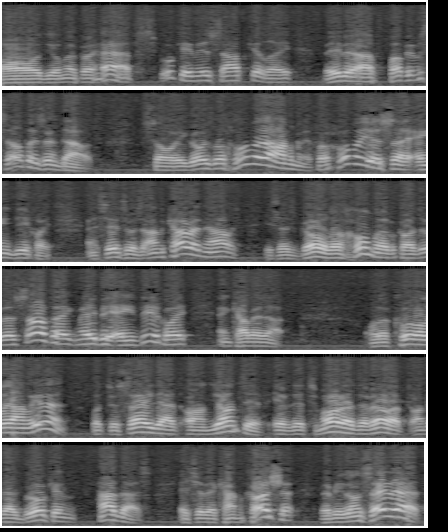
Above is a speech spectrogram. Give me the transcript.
Or Dilma perhaps Spukim is Sapkele. Maybe our pup himself is in doubt. So he goes Lechumah Amgane. For you say ain't dichoy. And since it was uncovered now, he says go Lechumah because it was Sopek, maybe ain't dichoy, and cover it up. Or Lekul Amgane. But to say that on Yontif, if the Tzmora developed on that broken Hadas, it should become kosher, maybe don't say that.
